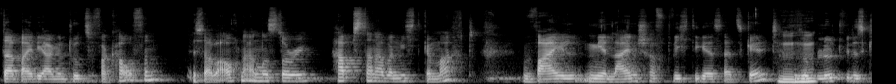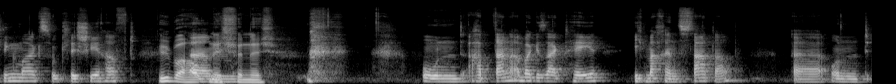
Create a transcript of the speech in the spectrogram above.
dabei, die Agentur zu verkaufen. Ist aber auch eine andere Story. Hab's dann aber nicht gemacht, weil mir Leidenschaft wichtiger ist als Geld. Mhm. So blöd wie das klingen mag, so klischeehaft. Überhaupt ähm, nicht, finde ich. und habe dann aber gesagt, hey, ich mache ein Startup äh, und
